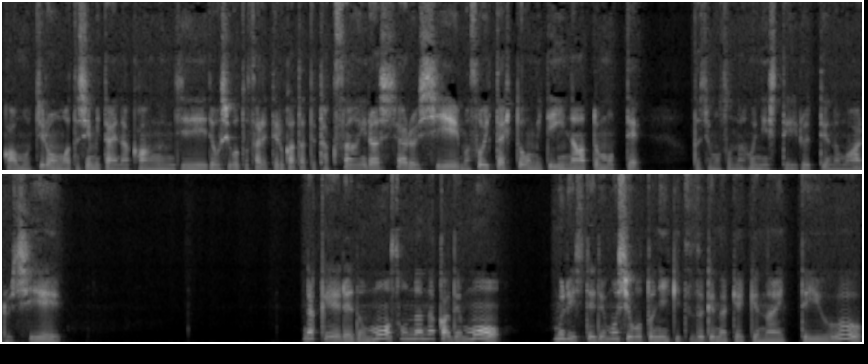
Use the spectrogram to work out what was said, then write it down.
かもちろん私みたいな感じでお仕事されてる方ってたくさんいらっしゃるし、まあ、そういった人を見ていいなと思って私もそんな風にしているっていうのもあるしだけれどもそんな中でも無理してでも仕事に行き続けなきゃいけないっていう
